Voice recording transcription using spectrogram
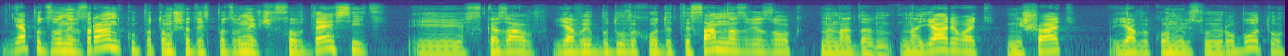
я подзвонив зранку, потім ще десь подзвонив часов 10 і сказав: я буду виходити сам на зв'язок, не треба наярювати, мішати. Я виконую свою роботу.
